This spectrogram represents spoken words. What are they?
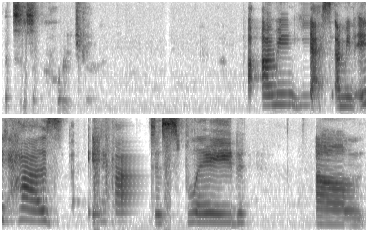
this is a creature? I- I mean, yes. I mean, it has it has displayed um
